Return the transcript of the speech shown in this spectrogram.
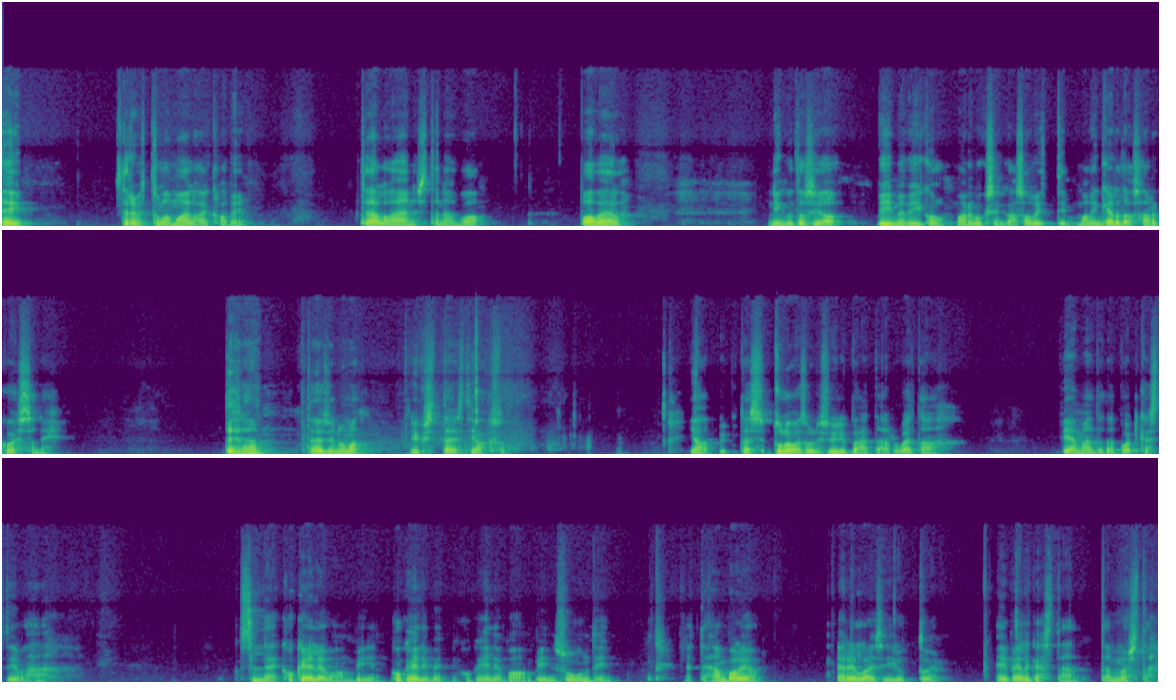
Hei, tervetuloa Mile High Clubiin. Täällä on äänessä tänään vaan Pavel. Niin kuin tosiaan viime viikolla Markuksen kanssa sovittiin, mä olin kertausharkoissa, niin tehdään täysin omat yksittäiset jaksot. Ja tässä tulevaisuudessa ylipäätään ruvetaan viemään tätä podcastia vähän silleen kokeilevampiin, kokeilevampiin suuntiin että tehdään paljon erilaisia juttuja. Ei pelkästään tämmöistä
